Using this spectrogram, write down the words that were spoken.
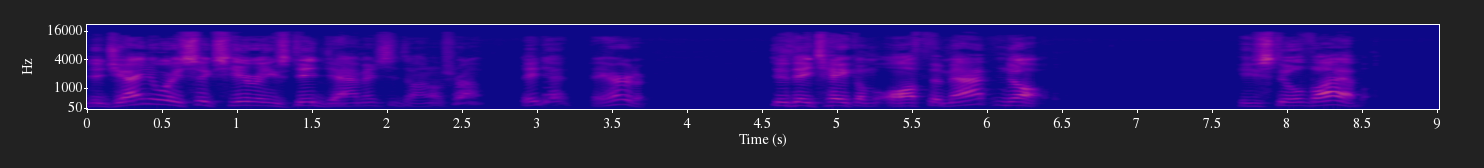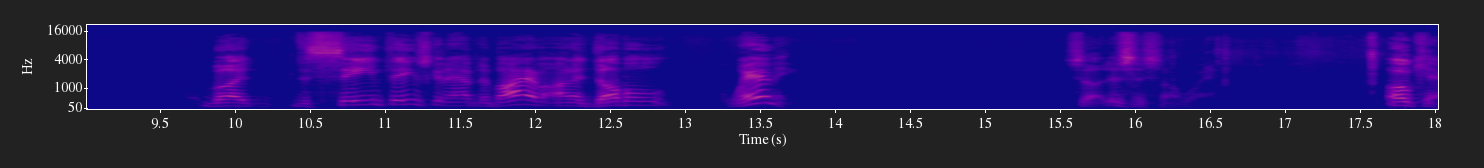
the January 6 hearings did damage to Donald Trump. They did. They hurt him. Did they take him off the map? No. He's still viable. But the same thing's going to happen to Biden on a double whammy. So this is no way. Okay.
